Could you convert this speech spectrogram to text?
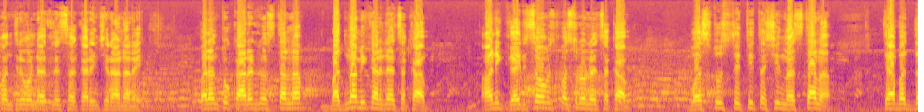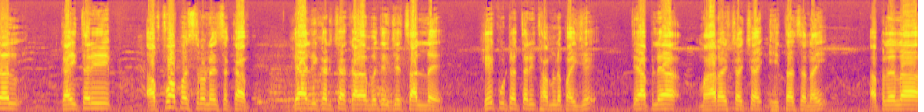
मंत्रिमंडळातले सहकार्यांची राहणार आहे. परंतु कारण नसताना बदनामी करण्याचं काम आणि गैरसमज पसरवण्याचं काम वस्तुस्थिती तशी नसताना त्याबद्दल काहीतरी अफवा पसरवण्याचं काम हे अलीकडच्या काळामध्ये जे चाललं आहे हे कुठंतरी थांबलं पाहिजे. ते आपल्या महाराष्ट्राच्या हिताचं नाही. आपल्याला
